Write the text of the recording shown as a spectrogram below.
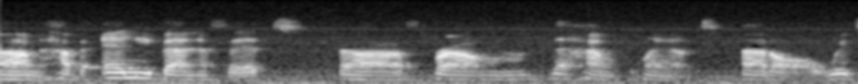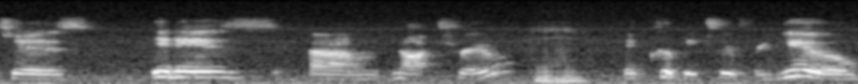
um, have any benefit uh, from the hemp plant at all, which is it is um, not true. Mm-hmm. It could be true for you,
